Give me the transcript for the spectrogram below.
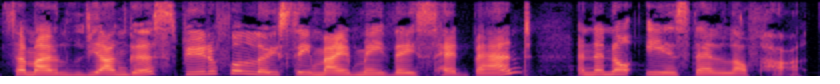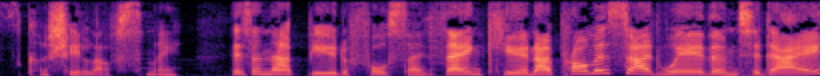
So my youngest, beautiful Lucy, made me this headband, and they're not ears, they're love hearts, because she loves me. Isn't that beautiful? So thank you. And I promised I'd wear them today.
